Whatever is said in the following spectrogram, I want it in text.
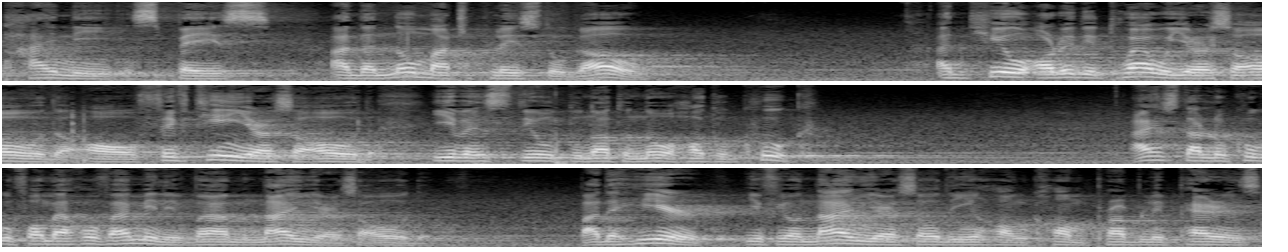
tiny space and no much place to go. Until already 12 years old or 15 years old, even still do not know how to cook. I started to cook for my whole family when I'm nine years old. But here, if you're nine years old in Hong Kong, probably parents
